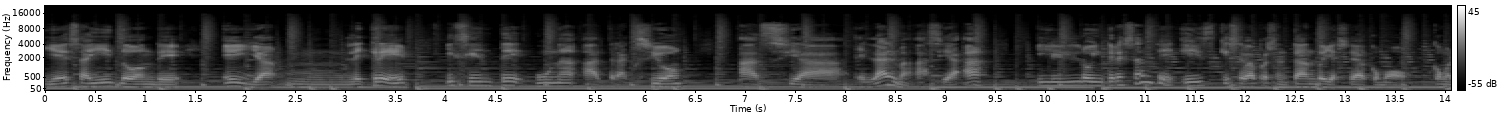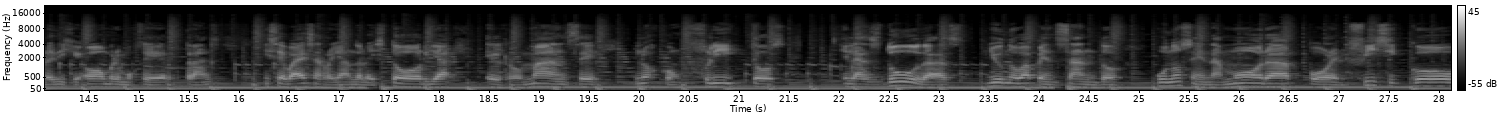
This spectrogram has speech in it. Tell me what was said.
y es ahí donde ella mm, le cree y siente una atracción hacia el alma, hacia A. Y lo interesante es que se va presentando ya sea como, como le dije, hombre, mujer, trans, y se va desarrollando la historia, el romance, los conflictos, las dudas, y uno va pensando uno se enamora por el físico,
